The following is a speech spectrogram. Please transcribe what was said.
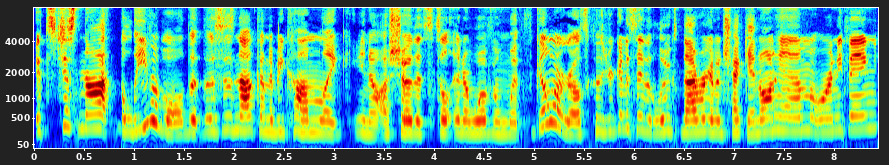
it's just not believable that this is not going to become like you know a show that's still interwoven with Gilmore Girls because you're going to say that Luke's never going to check in on him or anything.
